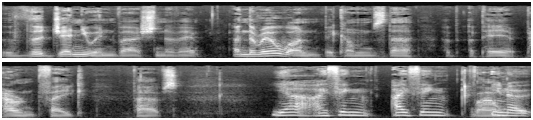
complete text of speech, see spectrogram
the genuine version of it. And the real one becomes the apparent fake, perhaps. Yeah, I think I think wow. you know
